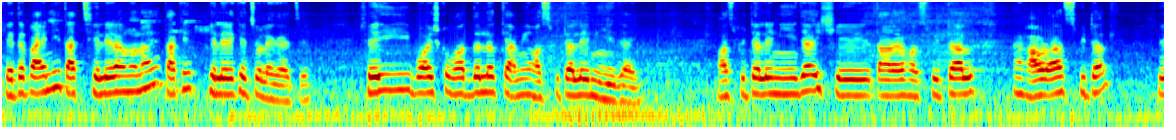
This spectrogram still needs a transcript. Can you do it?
খেতে পায়নি তার ছেলেরা মনে হয় তাকে ফেলে রেখে চলে গেছে। সেই বয়স্ক ভদ্রলোককে আমি হসপিটালে নিয়ে যাই। হসপিটালে নিয়ে যাই, সে তার হসপিটাল হাওড়া হসপিটাল সে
